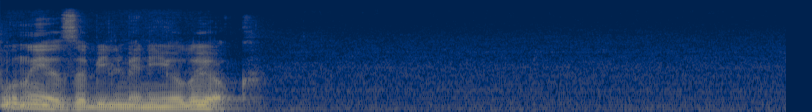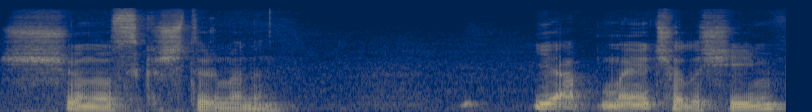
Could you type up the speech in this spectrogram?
Bunu yazabilmenin yolu yok. Şunu sıkıştırmanın. Yapmaya çalışayım.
